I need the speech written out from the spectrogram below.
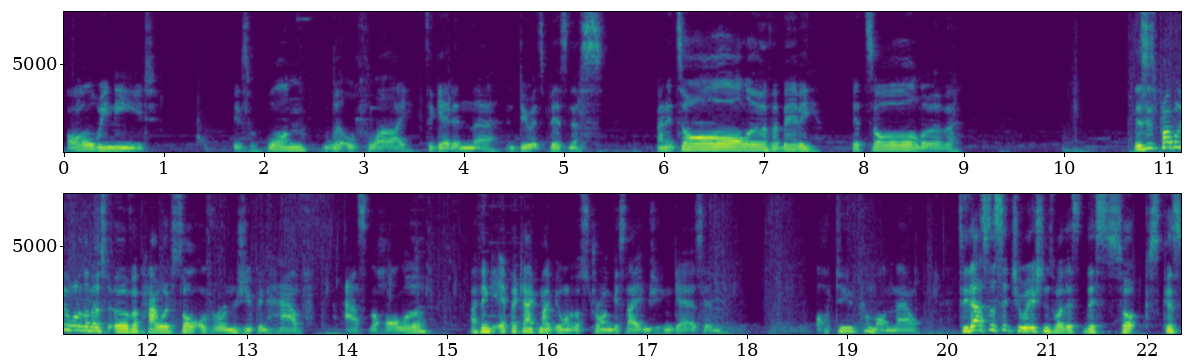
All we need is one little fly to get in there and do its business. And it's all over, baby. It's all over. This is probably one of the most overpowered sort of runs you can have as the Hollow. I think Ipecac might be one of the strongest items you can get as him. Oh, dude, come on now. See, that's the situations where this, this sucks, because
